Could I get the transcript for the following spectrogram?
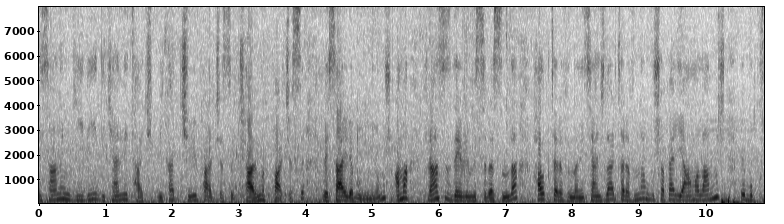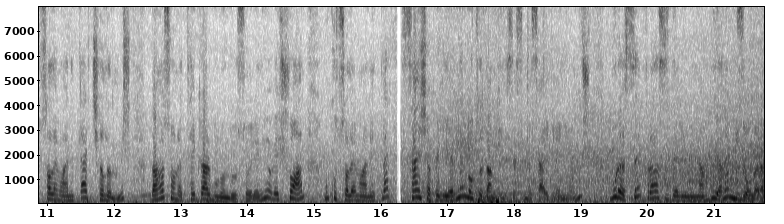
İsa'nın giydiği dikenli taç, birkaç çivi parçası, çarmıh parçası vesaire bulunuyormuş. Ama Fransız devrimi sırasında halk tarafından, isyancılar tarafından bu şapel yağmalanmış ve bu kutsal emanetler çalınmış. Daha sonra tekrar bulunduğu söyleniyor ve şu an bu kutsal emanetler Saint Chapelle yerine Notre Dame Kilisesi'nde sergileniyormuş. Burası Fransız devriminden bu yana müze olarak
